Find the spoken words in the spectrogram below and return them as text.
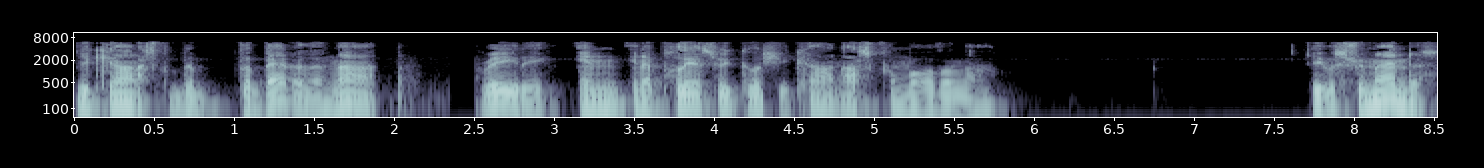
You can't ask for, for better than that, really. In in a place with good, you can't ask for more than that. It was tremendous.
